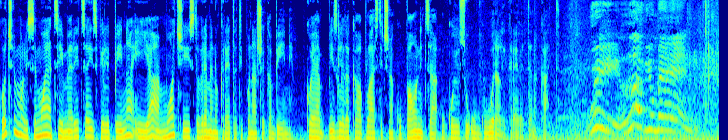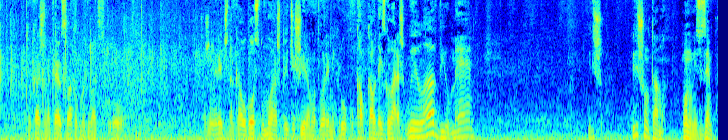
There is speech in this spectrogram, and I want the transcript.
hoćemo li se moja cimerica iz Filipina i ja moći istovremeno kretati po našoj kabini, koja izgleda kao plastična kupaonica u koju su ugurali krevete na kat. We love you, man! To kaže na kraju svakog motivacijskog govora. Želi reći da kao gostu moraš prići širom otvorenih ruku, kao, kao da izgovaraš We love you, man. Vidiš, vidiš onu tamo, onu nizozemku,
